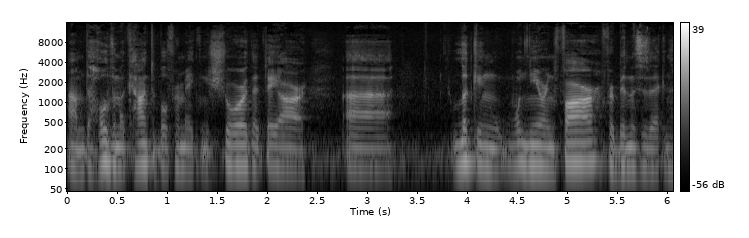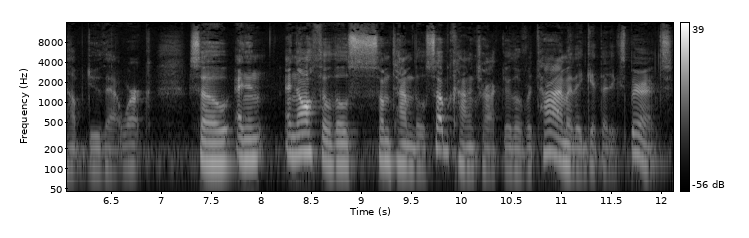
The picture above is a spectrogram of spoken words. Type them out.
um, to hold them accountable for making sure that they are uh, looking near and far for businesses that can help do that work. So, and and also those sometimes those subcontractors over time, as they get that experience,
